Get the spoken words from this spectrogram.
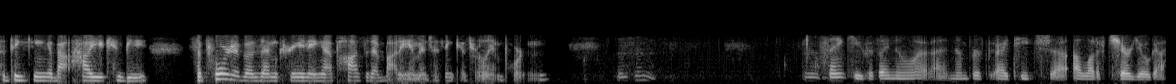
So thinking about how you can be supportive of them creating a positive body image, I think is really important. Mm-hmm. Well, thank you, because I know a, a number of I teach uh, a lot of chair yoga,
